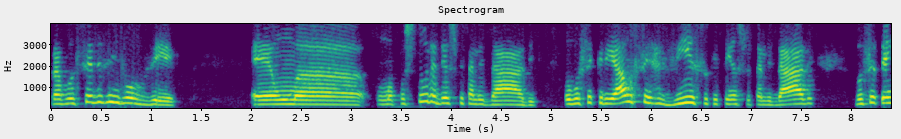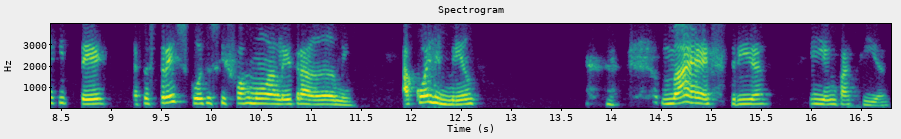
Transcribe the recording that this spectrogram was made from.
para você desenvolver é, uma, uma postura de hospitalidade, ou você criar um serviço que tem hospitalidade, você tem que ter essas três coisas que formam a letra AME: acolhimento, maestria e empatia.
